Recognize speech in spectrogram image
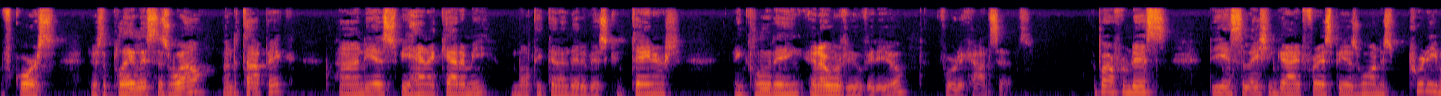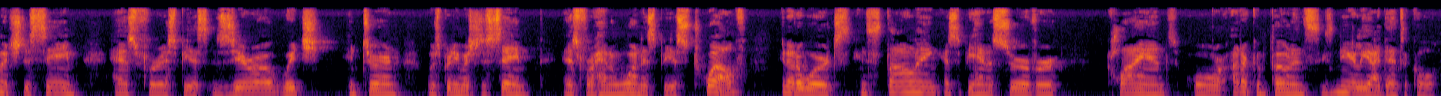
Of course, there's a playlist as well on the topic on the SAP HANA Academy multi-tenant database containers, including an overview video for the concepts. Apart from this, the installation guide for SPS 1 is pretty much the same as for SPS 0, which in turn was pretty much the same as for HANA 1 SPS 12. In other words, installing SAP HANA Server, client, or other components is nearly identical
